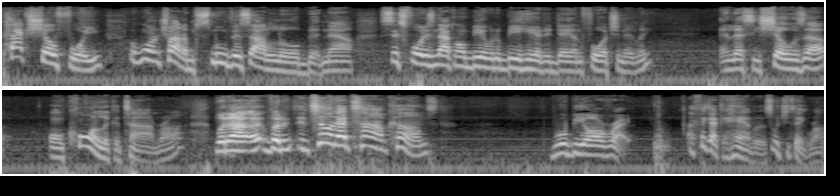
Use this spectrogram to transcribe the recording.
packed show for you, but we're going to try to smooth this out a little bit. Now, 640 is not going to be able to be here today, unfortunately, unless he shows up on corn liquor time, Ron. But, uh, but until that time comes, we'll be all right. I think I can handle this. What you think, Ron?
